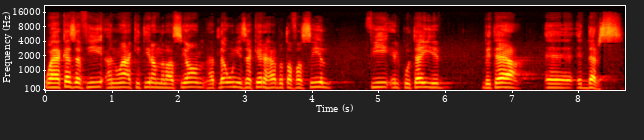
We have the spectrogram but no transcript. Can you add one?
وهكذا في أنواع كتيرة من العصيان. هتلاقوني ذاكرها بتفاصيل في الكتيب بتاع آه، الدرس.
